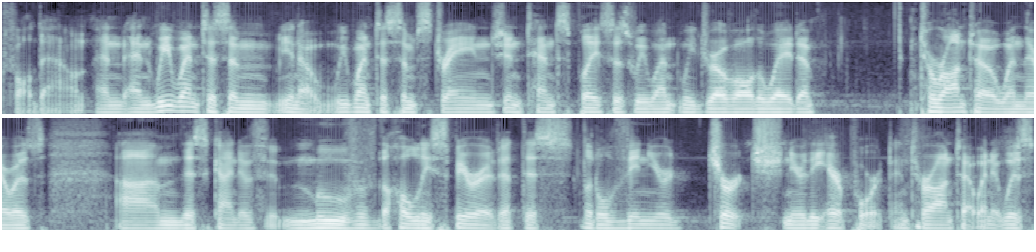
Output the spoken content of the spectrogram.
fall down, and and we went to some you know we went to some strange, intense places. We went we drove all the way to Toronto when there was um, this kind of move of the Holy Spirit at this little vineyard church near the airport in Toronto, and it was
